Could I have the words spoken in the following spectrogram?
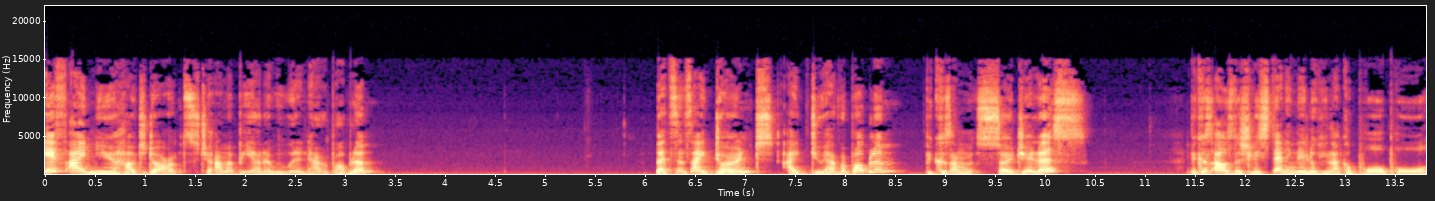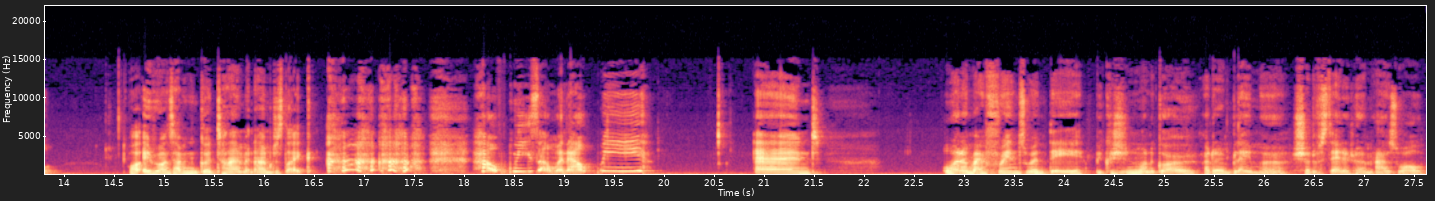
If I knew how to dance to Amapiano, we wouldn't have a problem. But since I don't, I do have a problem because I'm so jealous. Because I was literally standing there looking like a poor poor while everyone's having a good time, and I'm just like, help me, someone help me. And one of my friends went there because she didn't want to go. I don't blame her. Should have stayed at home as well.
